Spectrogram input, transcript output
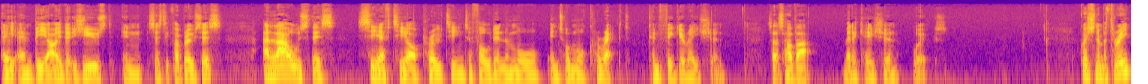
AMBI, that is used in cystic fibrosis, allows this CFTR protein to fold in a more into a more correct configuration. So that's how that medication works. Question number three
